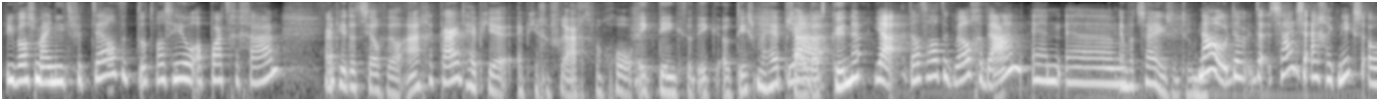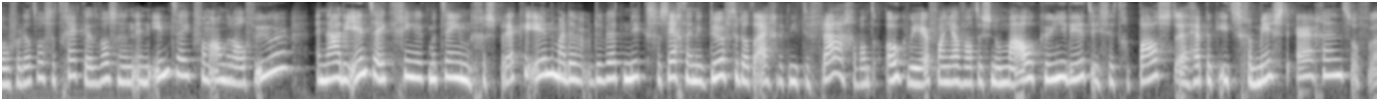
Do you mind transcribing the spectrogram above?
die, was mij niet verteld. Dat was heel apart gegaan heb je dat zelf wel aangekaart? Heb je, heb je gevraagd van, goh, ik denk dat ik autisme heb, zou dat kunnen? Ja, dat had ik wel gedaan. En, um, en wat zeiden ze toen? Nou, daar, zeiden ze eigenlijk niks over. Dat was het gekke. Het was een, een intake van anderhalf uur. En na die intake ging ik meteen gesprekken in, maar er, er, werd niks gezegd. En ik durfde dat eigenlijk niet te vragen. Want ook weer van, ja, wat is normaal? Kun je dit? Is het gepast? Uh, heb ik iets gemist ergens? Of, uh,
